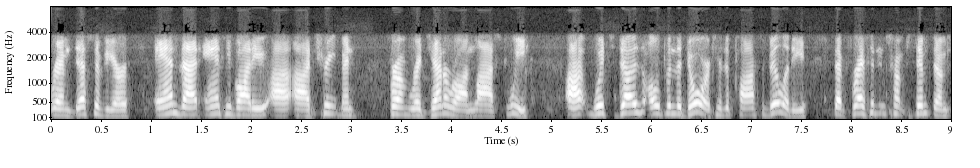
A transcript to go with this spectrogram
remdesivir, and that antibody uh, uh, treatment from Regeneron last week, uh, which does open the door to the possibility that President Trump's symptoms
